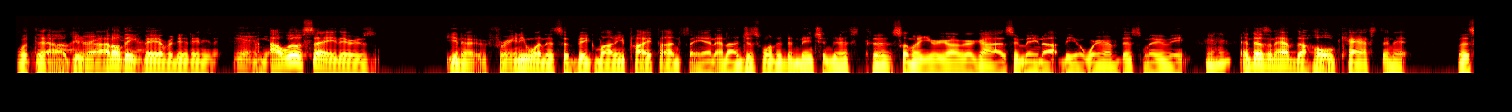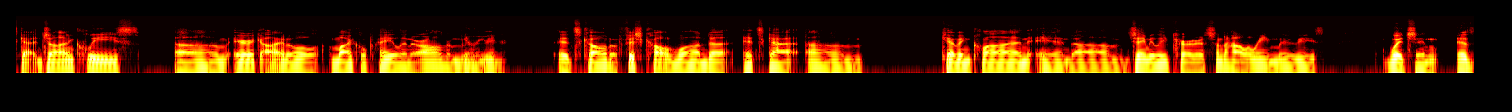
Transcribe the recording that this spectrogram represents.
with the No, I idea. know- I don't yeah. think they ever did anything. Yeah, yeah. I will say there's, you know, for anyone that's a big Monty Python fan, and I just wanted to mention this to some of your younger guys who may not be aware of this movie. Mhm. It doesn't have the whole cast in it, but it's got John Cleese, um, Eric Idle, Michael Palin are all in the movie. It's called A Fish Called Wanda. It's got um, Kevin Kline and um, Jamie Lee Curtis from the Halloween movies, which in, is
